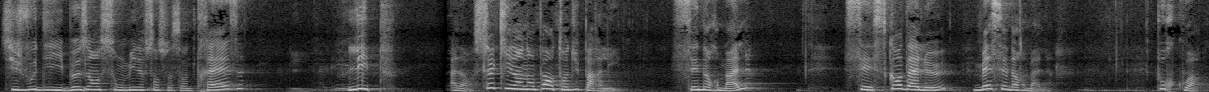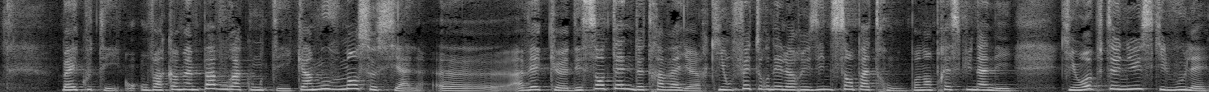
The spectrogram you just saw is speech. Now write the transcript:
Si je vous dis Besançon 1973, LIP. Alors, ceux qui n'en ont pas entendu parler, c'est normal, c'est scandaleux, mais c'est normal. Pourquoi? Bah écoutez, on va quand même pas vous raconter qu'un mouvement social euh, avec euh, des centaines de travailleurs qui ont fait tourner leur usine sans patron pendant presque une année, qui ont obtenu ce qu'ils voulaient,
